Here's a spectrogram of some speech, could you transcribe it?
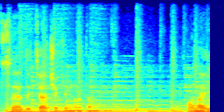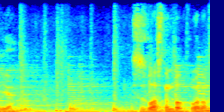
це дитяча кімната. Вона є з власним балконом.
